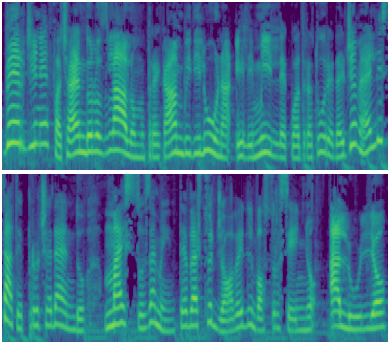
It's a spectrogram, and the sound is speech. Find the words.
Vergine, facendo lo slalom tra i cambi di luna e le mille quadrature dai gemelli, state procedendo maestosamente verso Giove nel vostro segno a luglio.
